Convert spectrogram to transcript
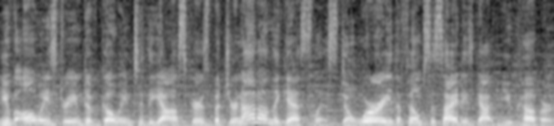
You've always dreamed of going to the Oscars, but you're not on the guest list. Don't worry, the Film Society's got you covered.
